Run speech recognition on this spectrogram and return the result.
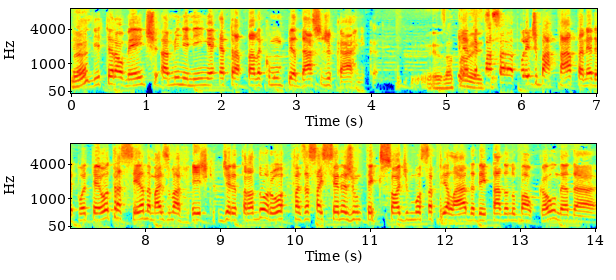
né? Literalmente, a menininha é tratada como um pedaço de carne, cara. Ele até Exatamente. passa purê de batata, né? Depois tem outra cena, mais uma vez, que o diretor adorou. Fazer essas cenas de um take só de moça pelada deitada no balcão, né? Da,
